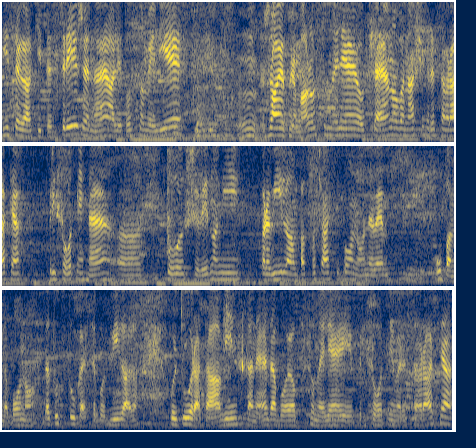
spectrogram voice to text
tistega, ki te streže, ne, ali je to somelje. Mm, žal je premalo somelje, vseeno v naših restauracijah prisotnih, ne, uh, to še vedno ni pravilo, ampak počasi bo, no, ne vem, upam, da bo, no, da tudi tukaj se bo dvigala kultura, ta vinska, ne, da bojo someljeji prisotni v restauracijah.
